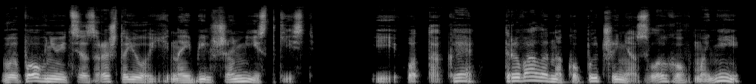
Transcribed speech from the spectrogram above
виповнюється, зрештою, й найбільша місткість, і отаке тривале накопичення злого в мені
